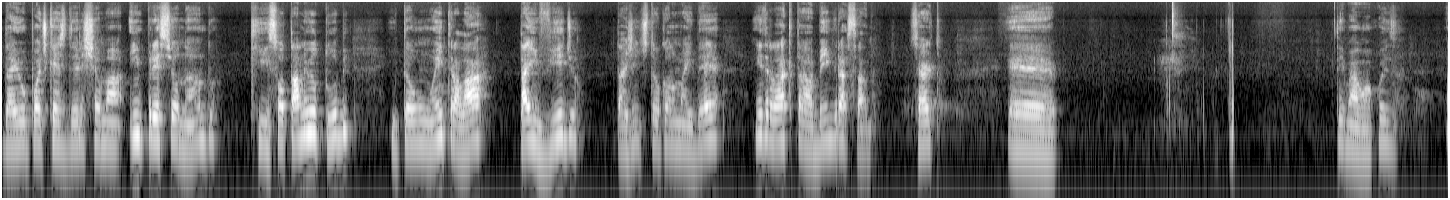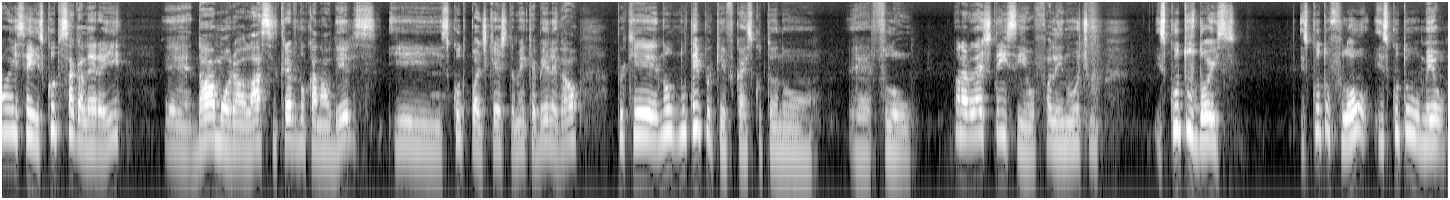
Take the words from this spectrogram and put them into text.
Daí o podcast dele chama Impressionando, que só tá no YouTube. Então entra lá, tá em vídeo, tá a gente trocando uma ideia. Entra lá que tá bem engraçado, certo? É... Tem mais alguma coisa? Não, é isso aí. Escuta essa galera aí. É, dá uma moral lá, se inscreve no canal deles e escuta o podcast também, que é bem legal. Porque não, não tem por que ficar escutando é, Flow. Na verdade tem sim, eu falei no último. Escuta os dois. Escuta o Flow escuta o meu.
